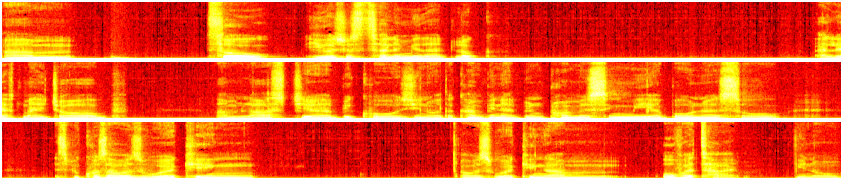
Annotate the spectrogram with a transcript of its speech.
Um, so he was just telling me that look, I left my job um last year because you know the company had been promising me a bonus, so it's because I was working. I was working um overtime, you know.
